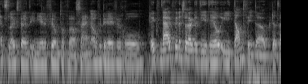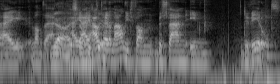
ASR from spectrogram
Het leukste in die hele film toch wel zijn overdreven rol. Ik, nou, ik vind het zo leuk dat hij het heel irritant vindt ook. Dat hij, want eh, Ja, hij hij, houdt helemaal niet van bestaan in de wereld.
